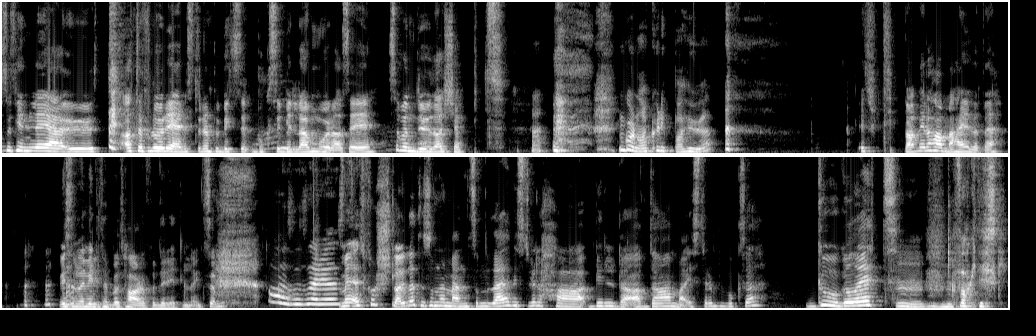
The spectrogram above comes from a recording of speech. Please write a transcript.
så finner Lea ut at det florerer strømpebuksebilder av mora si som en dude har kjøpt. Går det an å klippe av huet? Jeg tipper han ville ha med hele det. Hvis han er villig til å betale for driten. liksom. Altså, seriøst. Men et forslag da, til sånne menn som det der, hvis du vil ha bilder av damer i strømpebukse, google it! Mm, faktisk.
